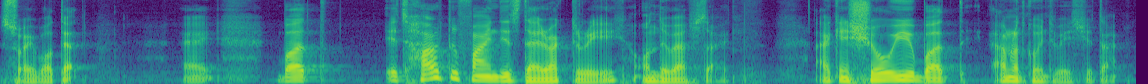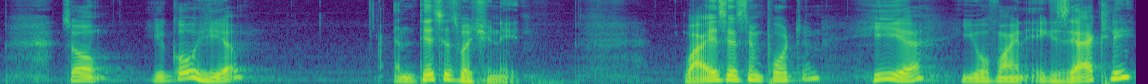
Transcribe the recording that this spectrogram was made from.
Sorry about that okay? but it's hard to find this directory on the website. I can show you but i'm not going to waste your time. So you go here and this is what you need. Why is this important? Here you will find exactly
